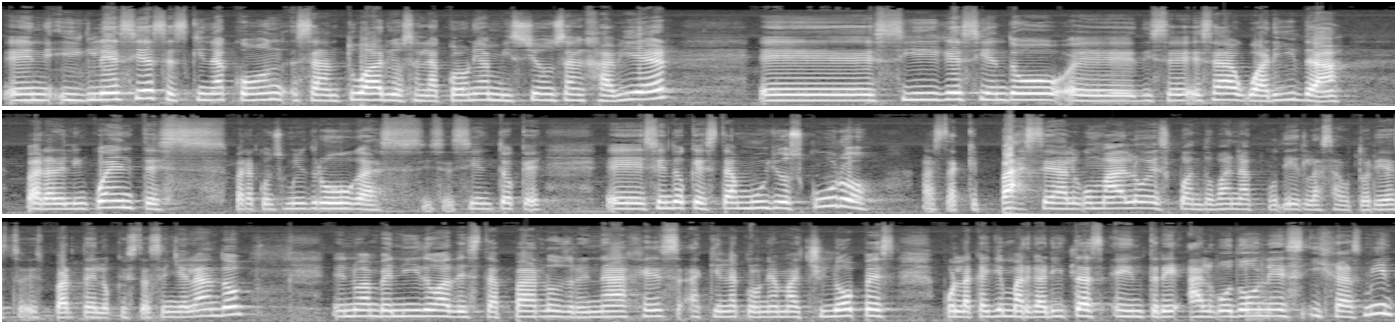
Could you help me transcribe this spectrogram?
En iglesias, esquina con santuarios, en la colonia Misión San Javier. Eh, sigue siendo, eh, dice, esa guarida para delincuentes, para consumir drogas. Dice, siento que, siendo que está muy oscuro hasta que pase algo malo es cuando van a acudir las autoridades, es parte de lo que está señalando. Eh, no han venido a destapar los drenajes aquí en la colonia Machi López por la calle Margaritas entre Algodones y Jazmín.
